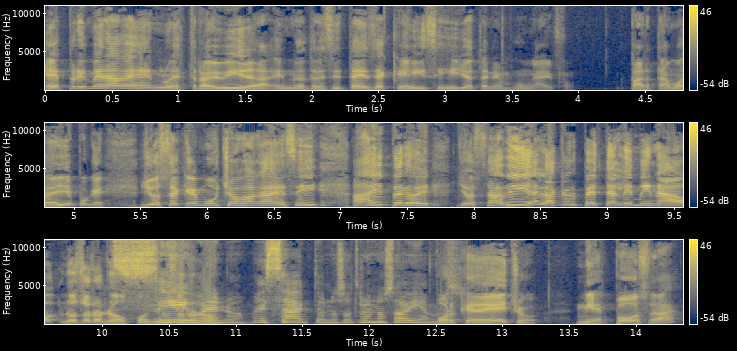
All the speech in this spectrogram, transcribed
es primera vez en nuestra vida, en nuestra existencia, que Isis y yo tenemos un iPhone. Partamos de allí porque yo sé que muchos van a decir, ay, pero yo sabía la carpeta eliminado. Nosotros no, coño, sí, nosotros no. bueno, exacto, nosotros no sabíamos. Porque de hecho, mi esposa,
